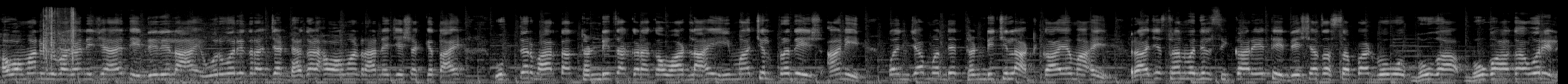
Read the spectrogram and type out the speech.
हवामान विभागाने जे आहे ते दिलेला आहे. उर्वरित राज्यात ढगाळ हवामान राहण्याची शक्यता आहे. उत्तर भारतात थंडीचा कडाका वाढला आहे. हिमाचल प्रदेश आणि पंजाबमध्ये थंडीची लाट कायम आहे. राजस्थानमधील सिकार येथे देशाचा सपाट भू भूगा भूभागावरील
